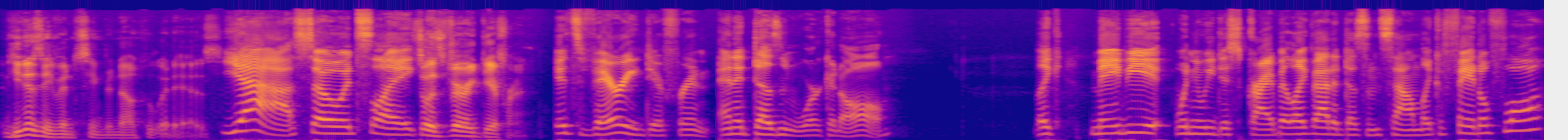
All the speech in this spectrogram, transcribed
And he doesn't even seem to know who it is. Yeah, so it's like So it's very different. it's very different and it doesn't work at all. Like maybe when we describe it like that, it doesn't sound like a fatal flaw,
